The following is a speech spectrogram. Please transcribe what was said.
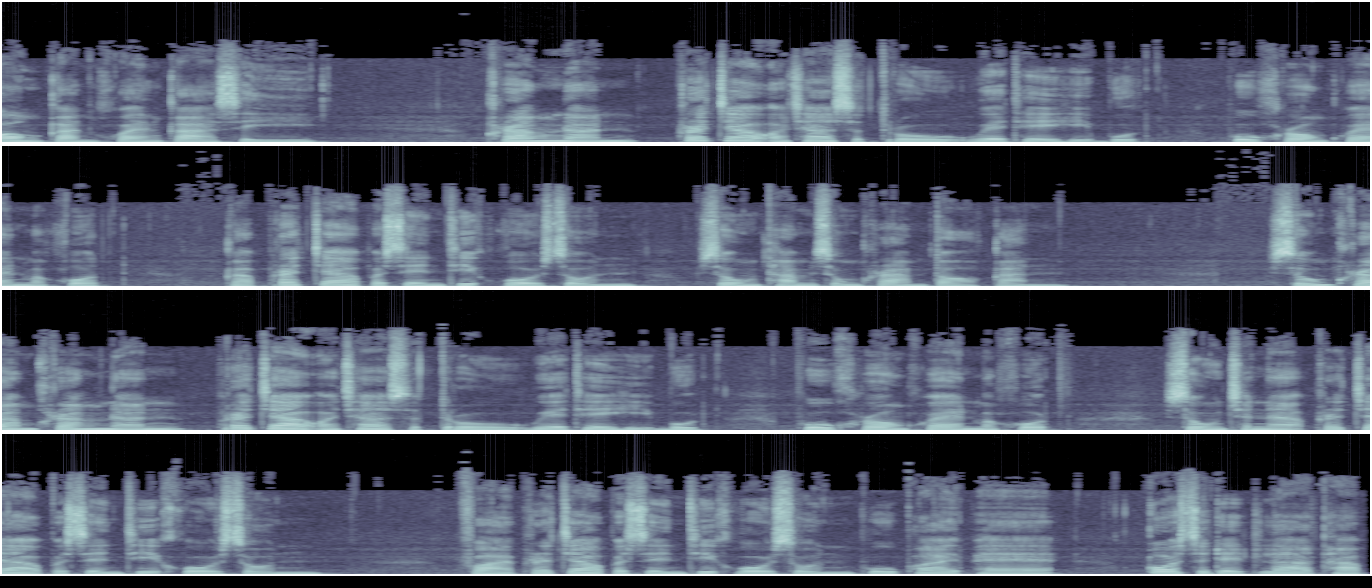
ป้องกันแคว้นกาสี ครั้งนั้น พระเจ้าอาชาติศัตรูเวเทหิบุตร ผู้ครองแคว้นมคต กับพระเจ้าเปรตที่โกศลทรงทำสงครามต่อกัน สงครามครั้งนั้น พระเจ้าอาชาติศัตรูเวเทหิบุตร ผู้ครองแคว้นมคต ทรงชนะพระเจ้าเปรตที่โกศล ฝ่ายพระเจ้าเปรตที่โกศลผู้พ่ายแพ้ ก็เสด็จล่าทัพ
